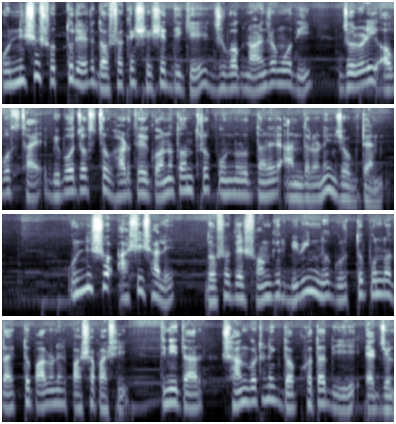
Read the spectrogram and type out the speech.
উনিশশো সত্তরের দশকের শেষের দিকে যুবক নরেন্দ্র মোদী জরুরি অবস্থায় বিপর্যস্ত ভারতের গণতন্ত্র পুনরুদ্ধারের আন্দোলনে যোগ দেন। উনিশশো আশি সালে দশকের সংঘের বিভিন্ন গুরুত্বপূর্ণ দায়িত্ব পালনের পাশাপাশি তিনি তার সাংগঠনিক দক্ষতা দিয়ে একজন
